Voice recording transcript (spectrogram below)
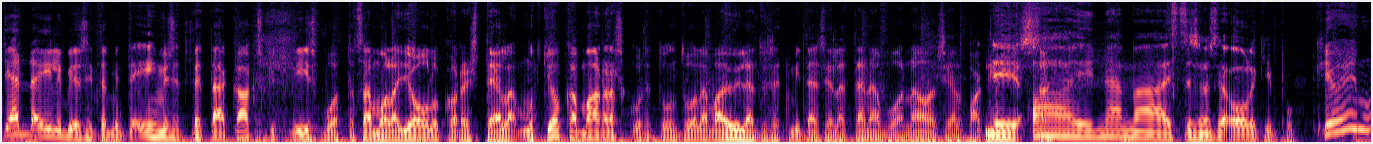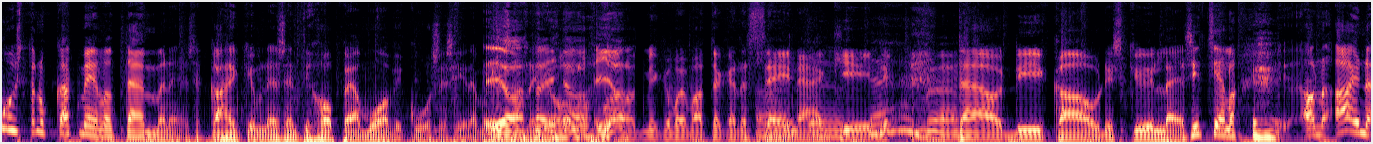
jännä ilmiö siitä, miten ihmiset vetää 25 vuotta samalla joulukoristeella, mutta joka marraskuu se tuntuu olevan yllätys, että mitä siellä tänä vuonna on siellä Niin, paketissa. ai nämä, ja sitten se on se olkipukki. Joo, en muistanutkaan, että meillä on tämmönen, se 20 sentin hopea muovikuusi siinä, missä Joo, on ne joo, jouluvalot, joo. minkä voi vaan tökätä seinään tää kiinni. tämä. Tää on niin kaunis kyllä. Ja sit siellä on, on aina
